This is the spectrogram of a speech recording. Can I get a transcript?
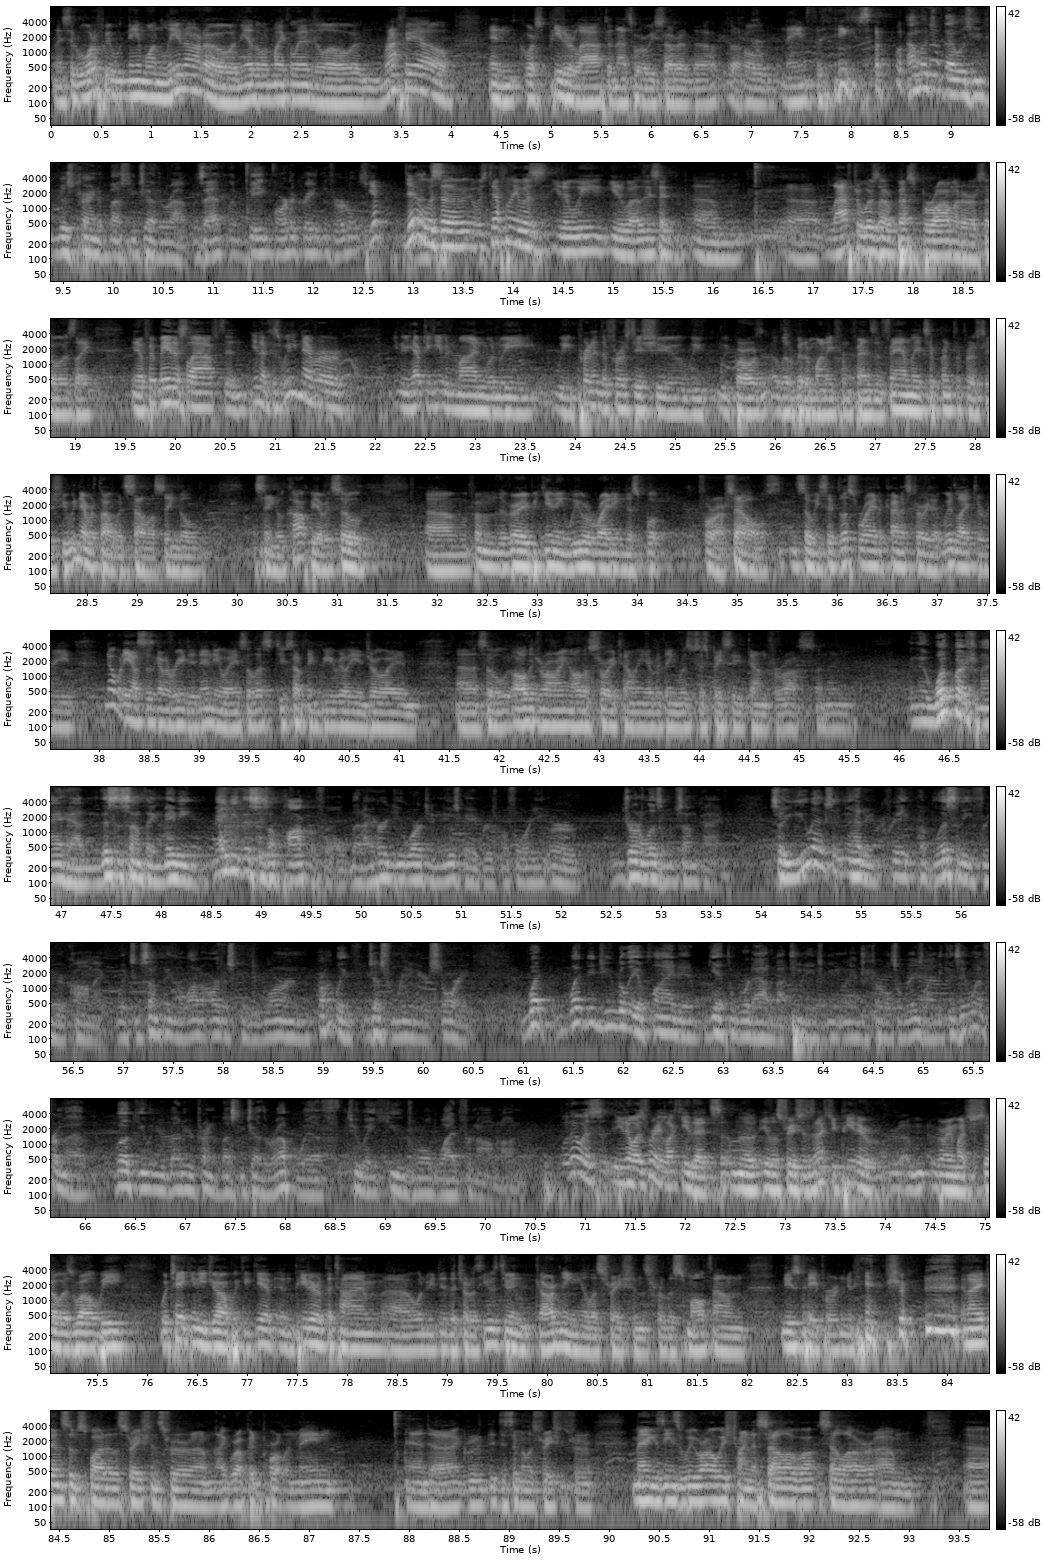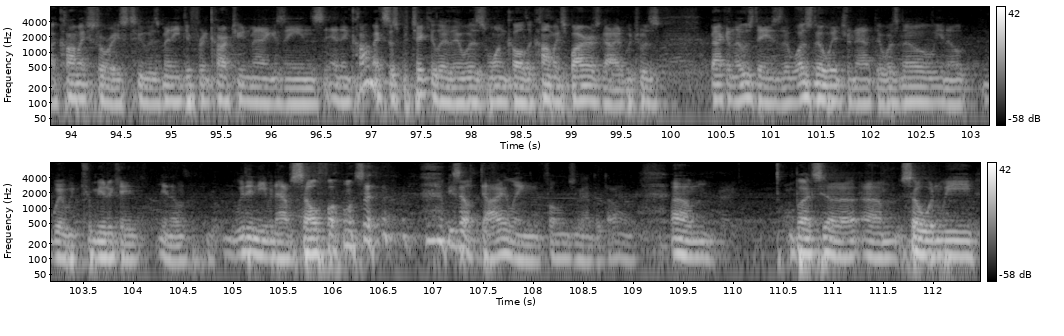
And I said, well, what if we name one Leonardo and the other one Michelangelo and Raphael? And of course, Peter laughed, and that's where we started the, the whole name thing. So. How much of that was you just trying to bust each other up? Was that the big part of creating the turtles? Yep. Yeah, that's... it was. Uh, it was definitely was. You know, we. You know, as I said, um, uh, laughter was our best barometer. So it was like, you know, if it made us laugh, and you know, because we never. You know, you have to keep in mind when we we printed the first issue, we we borrowed a little bit of money from friends and family to print the first issue. We never thought we'd sell a single a single copy of it. So um, from the very beginning, we were writing this book for ourselves. And so we said, let's write a kind of story that we'd like to read. Nobody else is going to read it anyway, so let's do something we really enjoy. And uh, so all the drawing, all the storytelling, everything was just basically done for us. And then, and then one question I had, and this is something maybe maybe this is apocryphal, but I heard you worked in newspapers before you or journalism of some kind. So you actually knew how to create publicity for your comic, which is something a lot of artists could learn probably just from reading your story. What what did you really apply to get the word out about Teenage Mutant Ninja Turtles originally? Because it went from a book you and your buddy were trying to bust each other up with to a huge worldwide phenomenon. Well, that was, you know, I was very lucky that some of the illustrations, and actually Peter um, very much so as well, we would take any job we could get. And Peter at the time, uh, when we did the Turtles, he was doing gardening illustrations for the small town newspaper in New Hampshire. and I had done some spot illustrations for, um, I grew up in Portland, Maine, and uh, I grew, did some illustrations for magazines. We were always trying to sell our, sell our um, uh, comic stories to as many different cartoon magazines. And in comics, in particular, there was one called the Comics Buyer's Guide, which was back in those days. There was no internet. There was no, you know, way we communicate. You know, we didn't even have cell phones. we have dialing phones. We had to dial. Um, but uh, um, so when we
